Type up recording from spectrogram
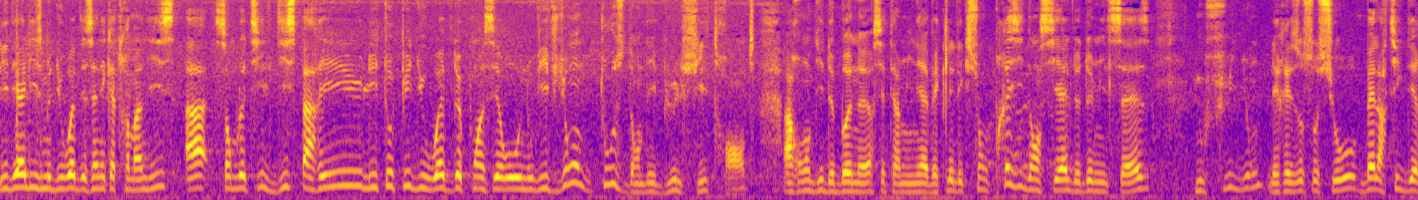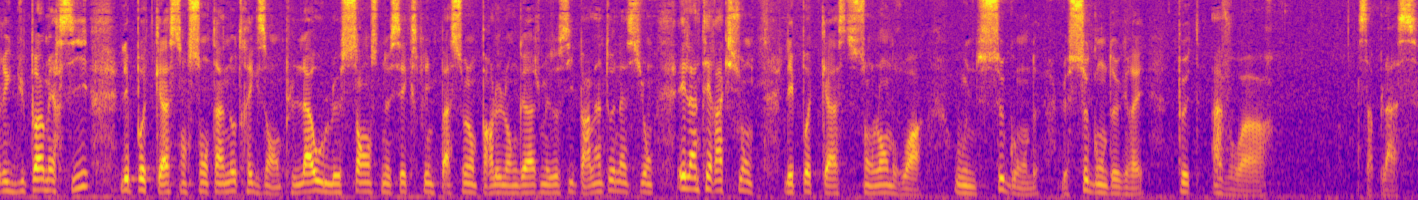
L'idéalisme du web des années 90 a, semble-t-il, disparu. L'utopie du web 2.0, nous vivions tous dans des bulles filtrantes. Arrondi de bonheur, s'est terminé avec l'élection présidentielle de 2016. Nous fuyons les réseaux sociaux. Bel article d'Éric Dupin, merci. Les podcasts en sont un autre exemple. Là où le sens ne s'exprime pas seulement par le langage, mais aussi par l'intonation et l'interaction, les podcasts sont l'endroit où une seconde, le second degré, peut avoir sa place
